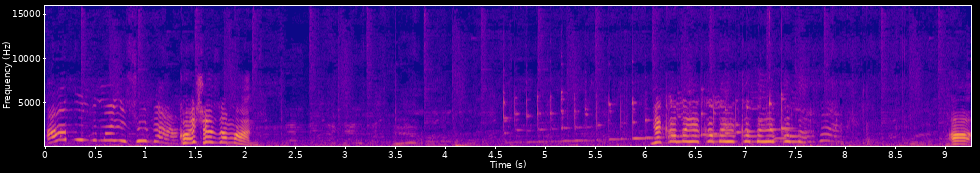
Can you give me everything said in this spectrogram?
Aa buldum anne şurada. Koş o zaman. Yakala yakala yakala yakala. Aa,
